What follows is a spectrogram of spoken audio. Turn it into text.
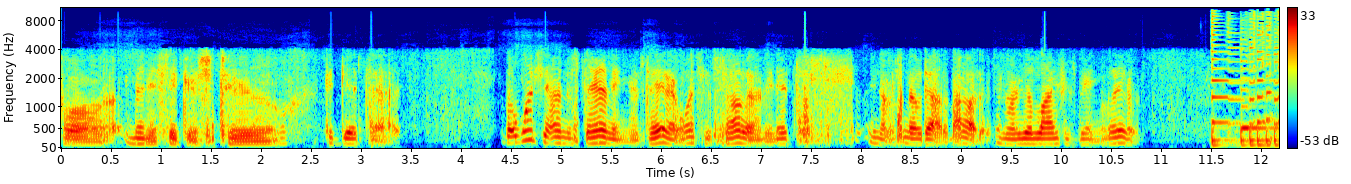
for many seekers to to get that. But once your understanding is there, once it's solid, I mean, it's you know, it's no doubt about it. You know, your life is being lived. You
